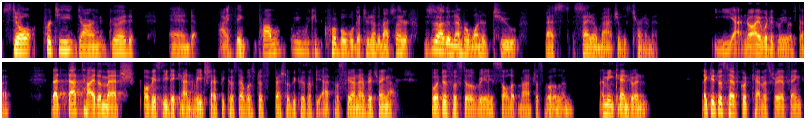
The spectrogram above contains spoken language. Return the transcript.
still pretty darn good. And I think probably we could quibble. We'll get to another match later. This is either number one or two best Saito match of this tournament. Yeah, no, I would agree with that. That that title match, obviously they can't reach that because that was just special because of the atmosphere and everything. Yeah. But this was still a really solid match as well. And I mean Kento and like they just have good chemistry, I think.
